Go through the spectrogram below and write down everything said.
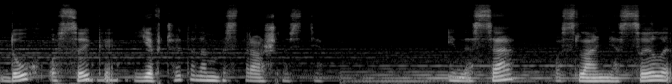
Дух осики є вчителем безстрашності і несе послання сили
